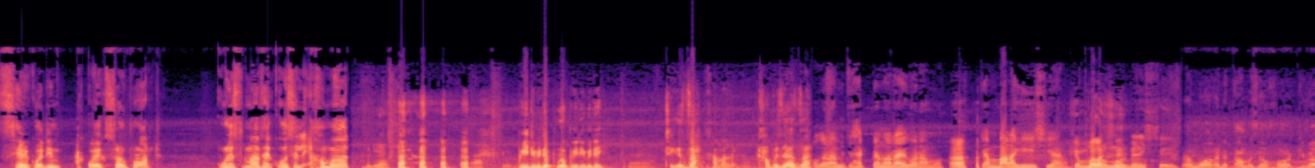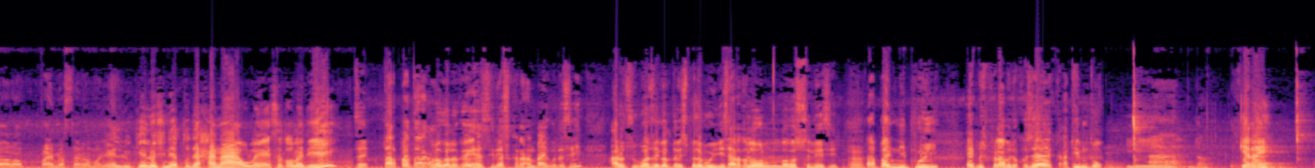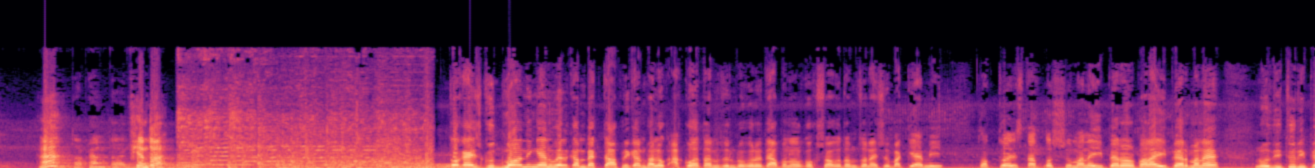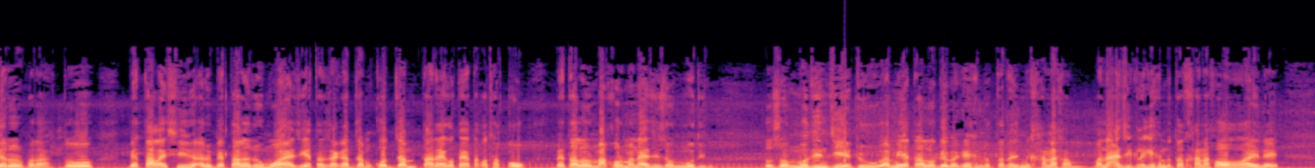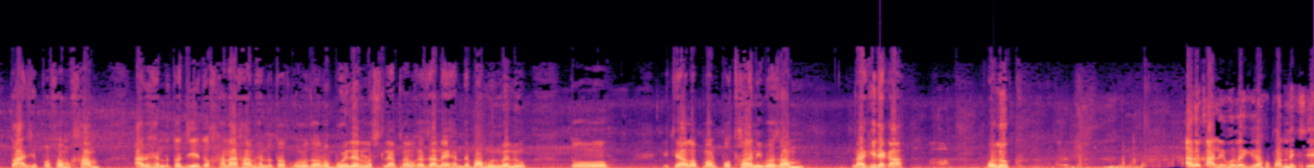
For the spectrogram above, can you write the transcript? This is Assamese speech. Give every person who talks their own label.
Speaker 1: শ্বেয়াৰ কৰি দিম আকৌ এক্সৰ ওপৰত। কৰিশ্মানাথে কৈছিল এসময়ত পি দিবি দে পুরো পি দিবি দে ঠিক আছে যা।
Speaker 2: খাবা লাগিব
Speaker 1: খাবি যা যা।
Speaker 2: গৰম থাকবে নোৱাৰাই গৰমত।
Speaker 3: হা?
Speaker 2: কেম্বা লাগি গৈছে আৰু।
Speaker 3: কেম্বা লাগছি?
Speaker 2: মোৰ বেছি ইচ্ছা গৈছে।
Speaker 1: মোৰ কাৰণে কাম আছে ঘৰত কিবা অলপ প্ৰাইমাৰ চাইমাৰ মাৰি এই লুকে লৈছি নেটটো দেখা নাই ওলাই আছে তলে দি তাৰ পৰা তাৰ লগে লগে হে চিৰিয়াছ খান এখন বাইকত আছে আৰু যুৱ জগলটো পিছফালে বহি আছে আৰু তাৰ লগত- চলি আছে। তাৰ পৰা নিপুই সেই পিছফালে বুলি কৈছে কাটিম তোক। কে নাই ফেনটা তো guys good morning and welcome back to African ভালুক আকৌ এটা নতুন ব্লগতে আপোনালোকক স্বাগতম জনাইছোঁ বাকী আমি ভক্ত আজি ষ্টাৰ্ট কৰিছোঁ মানে ইপেৰৰ পৰা ইপেৰ মানে নদীটোৰ ইপেৰৰ পৰা তো বেতাল আহিছিল আৰু বেতাল আৰু মই আজি এটা জেগাত যাম ক'ত যাম তাৰে আগতে এটা কথা কওঁ বেতালৰ মাকৰ মানে আজি জন্মদিন তো জন্মদিন যিহেতু আমি এটা লগে ভাগে সিহঁতৰ তাত আমি খানা খাম মানে আজিলৈকে সিহঁতৰ তাত খানা খোৱা হোৱাই নাই তো আজি প্ৰথম খাম আৰু সিহঁতৰ তাত যিহেতু খানা খাম সিহঁতৰ তাত কোনো ধৰণৰ ব্ৰইলাৰ নাছিলে আপোনালোকে জানে সিহঁতে বামুণ মানুহ তো এতিয়া অলপমান পঠা আনিব যাম না কি ডেকা বলুক। আৰু কালি বোলে কিবা সপান দেখছি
